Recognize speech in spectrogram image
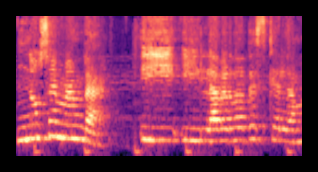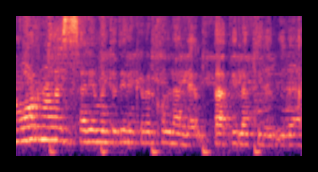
no se manda. Y, y la verdad es que el amor no necesariamente tiene que ver con la lealtad y la fidelidad.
